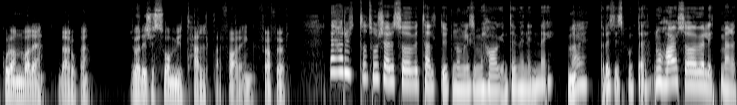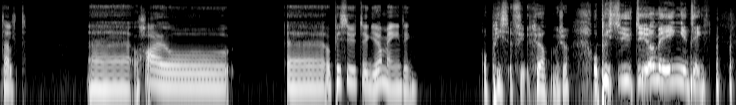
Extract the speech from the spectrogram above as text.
Hvordan var det der oppe? Du hadde ikke så mye telterfaring fra før. Nei, Jeg, tror ikke jeg hadde sovet i telt utenom liksom, i hagen til en venninne. Nei? på det tidspunktet. Nå har jeg sovet litt mer i telt. Eh, og har jo eh, Å pisse ute gjør meg ingenting. Å pisse, Hør på meg sjøl. Å pisse ute gjør meg ingenting!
